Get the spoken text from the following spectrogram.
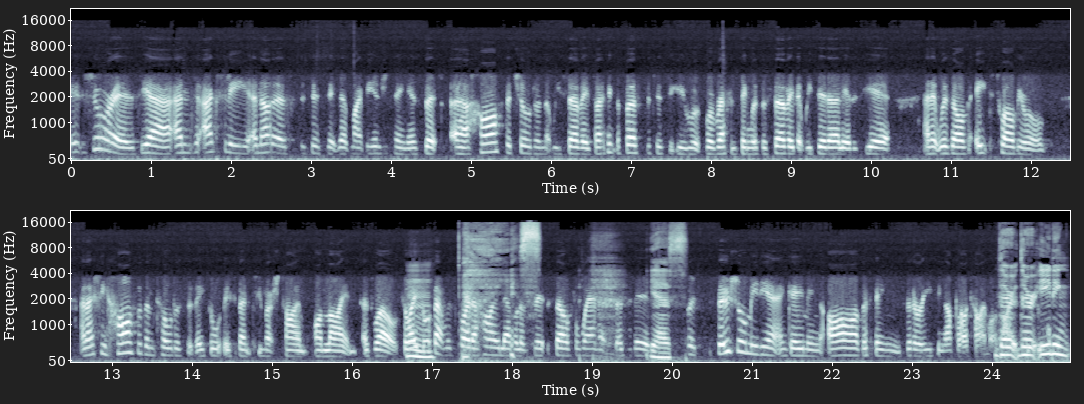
It sure is, yeah. And actually, another statistic that might be interesting is that uh, half the children that we surveyed, so I think the first statistic you were, were referencing was the survey that we did earlier this year, and it was of 8 to 12 year olds. And actually, half of them told us that they thought they spent too much time online as well. So mm. I thought that was quite a high level of self-awareness as it is. Yes. But social media and gaming are the things that are eating up our time online. They're they're eating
